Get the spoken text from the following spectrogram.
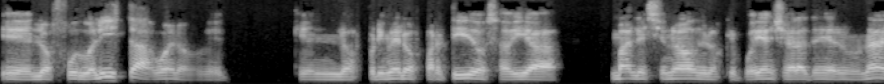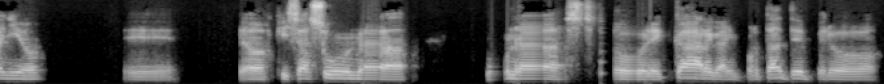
los futbolistas, bueno, que en los primeros partidos había más lesionados de los que podían llegar a tener en un año. digamos, quizás una, una sobrecarga importante, pero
